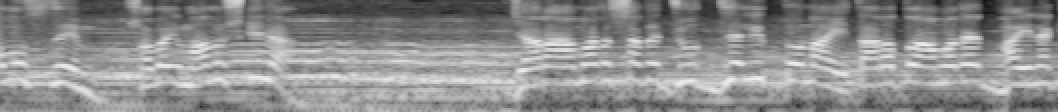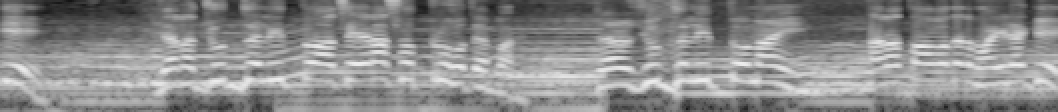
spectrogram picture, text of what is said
অমুসলিম, সবাই মানুষ কি না যারা আমাদের সাথে যুদ্ধে লিপ্ত নাই, তারা তো আমাদের ভাই নাকি? যারা যুদ্ধে লিপ্ত আছে, এরা শত্রু হতে পারে। যারা যুদ্ধে লিপ্ত নাই, তারা তো আমাদের ভাই নাকি?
